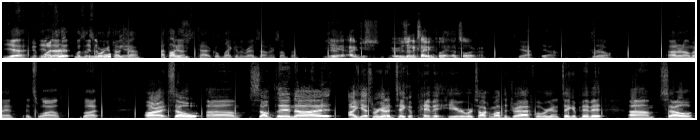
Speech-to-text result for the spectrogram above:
yeah, It, was the- it? Was it scoring a bowl game. touchdown? I thought Yeah. he was tackled like in the red zone or something. Yeah, Yeah. I just it was an exciting play. That's all I remember. Yeah. Yeah. For real. So I don't know, man. It's wild. But all right. So um something uh I guess we're gonna take a pivot here. We're talking about the draft, but we're gonna take a pivot. Um so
